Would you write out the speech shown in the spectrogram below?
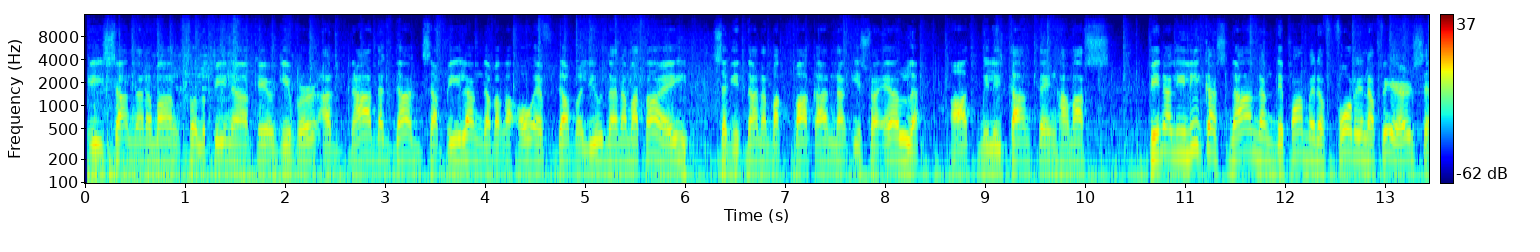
Isa na namang Filipina caregiver ang nadagdag sa bilang ng mga OFW na namatay sa gitna ng bakbakan ng Israel at militanteng Hamas. Pinalilikas na ng Department of Foreign Affairs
